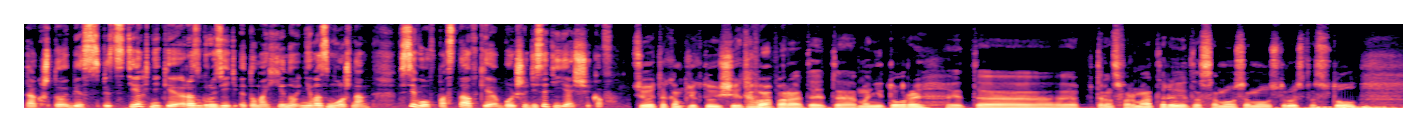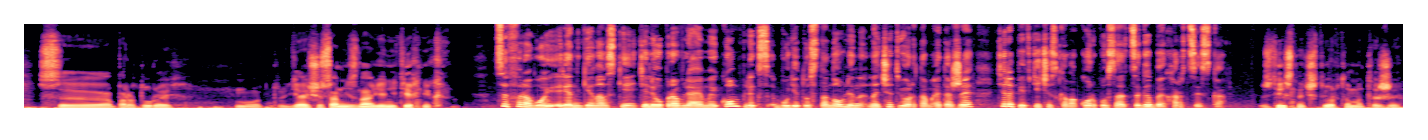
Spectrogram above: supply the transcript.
Так что без спецтехники разгрузить эту махину невозможно. Всего в поставке больше 10 ящиков. Все это комплектующие этого аппарата. Это мониторы, это трансформаторы, это само, само устройство, стол с аппаратурой. Вот. Я еще сам не знаю, я не техник. Цифровой рентгеновский телеуправляемый комплекс будет установлен на четвертом этаже терапевтического корпуса ЦГБ «Харциска». Здесь на четвертом этаже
